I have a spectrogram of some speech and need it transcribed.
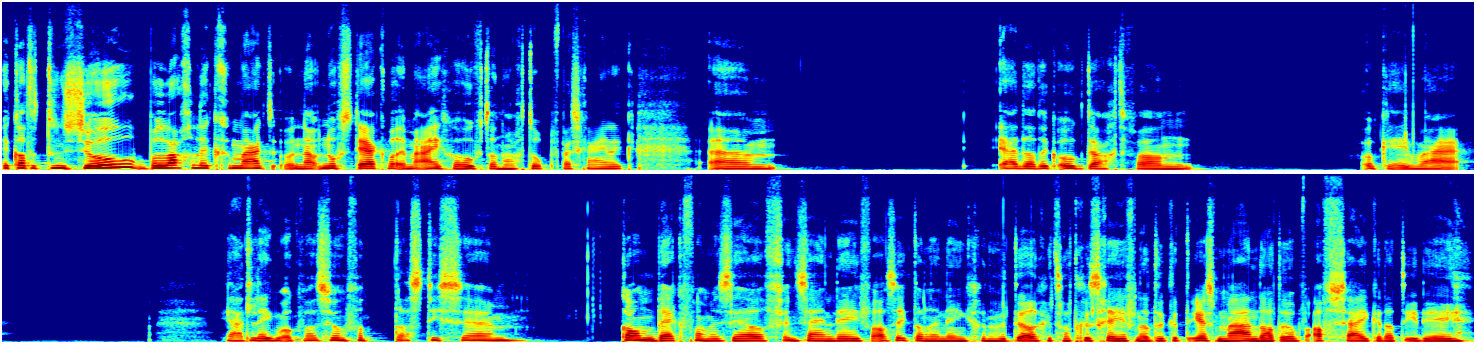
Ik had het toen zo belachelijk gemaakt. Nou, nog sterker wel in mijn eigen hoofd dan hardop waarschijnlijk. Ehm, ja, dat ik ook dacht van... Oké, maar... Ja, het leek me ook wel zo'n fantastische comeback van mezelf in zijn leven... als ik dan in één keer een hotelgids had geschreven... dat ik het eerst maanden had over afzeiken, dat idee.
